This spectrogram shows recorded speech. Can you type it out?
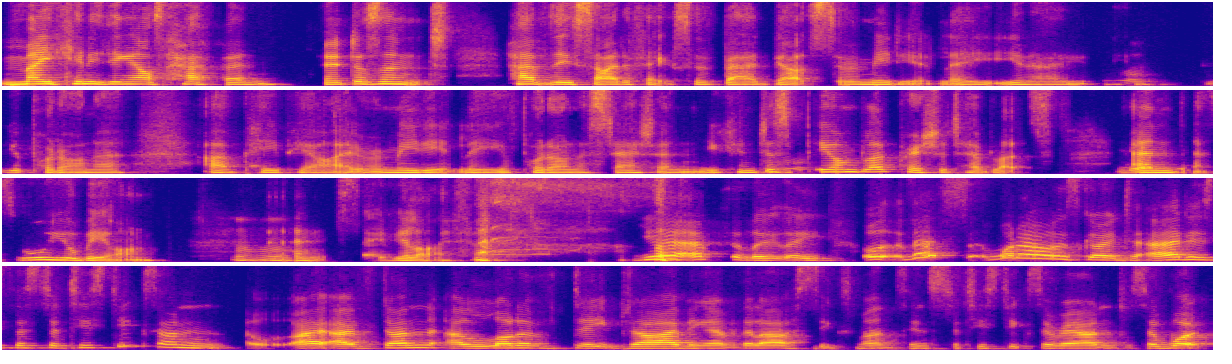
make anything else happen. It doesn't have these side effects of bad guts. So immediately, you know, mm-hmm. you put on a, a, PPI or immediately you put on a statin. You can just mm-hmm. be on blood pressure tablets yeah. and that's all you'll be on mm-hmm. and save your life. yeah, absolutely. Well, that's what I was going to add is the statistics on. I, I've done a lot of deep diving over the last six months in statistics around. So what,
